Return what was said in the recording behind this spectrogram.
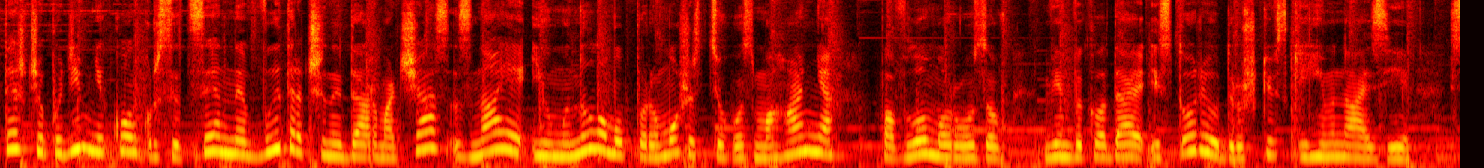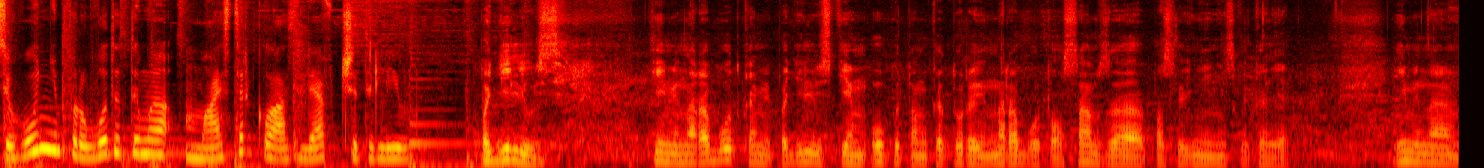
Те, що подібні конкурси це не витрачений дарма час, знає і у минулому переможець цього змагання Павло Морозов. Він викладає історію у Дружківській гімназії. Сьогодні проводитиме майстер-клас для вчителів. Поділюсь теми наработками, поделюсь тем опытом, который наработал сам за последние несколько лет. Именно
